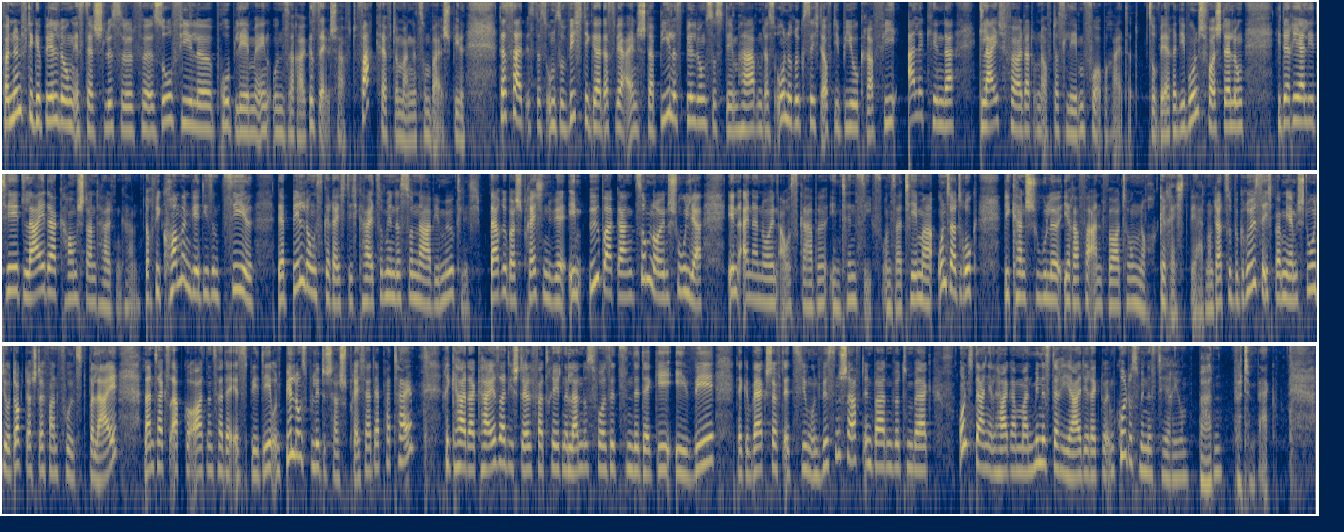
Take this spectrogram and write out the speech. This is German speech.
Vernünftige Bildung ist der Schlüssel für so viele Probleme in unserer Gesellschaft. Fachkräftemangel zum Beispiel. Deshalb ist es umso wichtiger, dass wir ein stabiles Bildungssystem haben, das ohne Rücksicht auf die Biografie alle Kinder gleich fördert und auf das Leben vorbereitet. So wäre die Wunschvorstellung, die der Realität leider kaum standhalten kann. Doch wie kommen wir diesem Ziel der Bildungsgerechtigkeit zumindest so nah wie möglich? Darüber sprechen wir im Übergang zum neuen Schuljahr in einer neuen Ausgabe intensiv. Unser Thema Thema Unterdruck. Wie kann Schule ihrer Verantwortung noch gerecht werden? Und dazu begrüße ich bei mir im Studio Dr. Stefan Fulst-Beley, Landtagsabgeordneter der SPD und bildungspolitischer Sprecher der Partei. Ricarda Kaiser, die stellvertretende Landesvorsitzende der GEW, der Gewerkschaft Erziehung und Wissenschaft in Baden-Württemberg. Und Daniel Hagermann, Ministerialdirektor im Kultusministerium Baden-Württemberg.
